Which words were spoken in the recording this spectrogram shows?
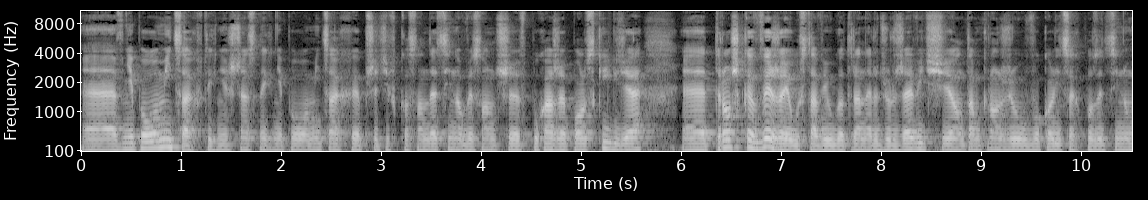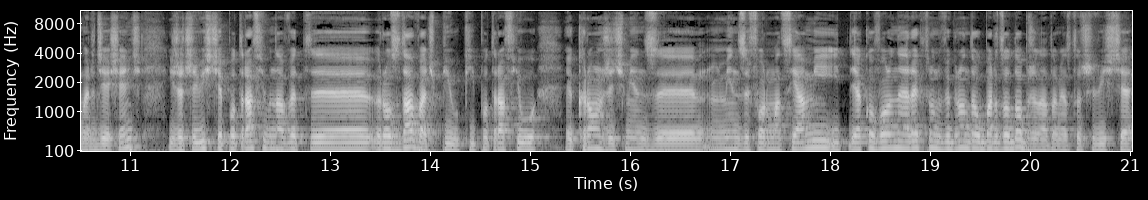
e, w Niepołomicach, w tych nieszczęsnych Niepołomicach e, przeciwko Sandecji Nowy Sącz w Pucharze Polski, gdzie e, troszkę wyżej ustawił go trener Dżurżewicz. On tam krążył w okolicach pozycji numer 10 i rzeczywiście potrafił nawet e, rozdawać piłki, potrafił krążyć między, między formacjami i jako wolny elektron wyglądał bardzo dobrze. Natomiast oczywiście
